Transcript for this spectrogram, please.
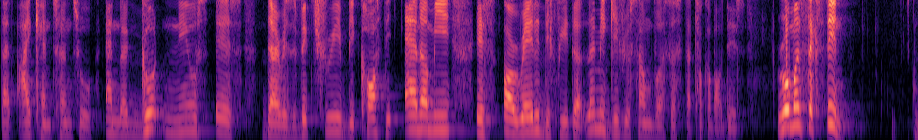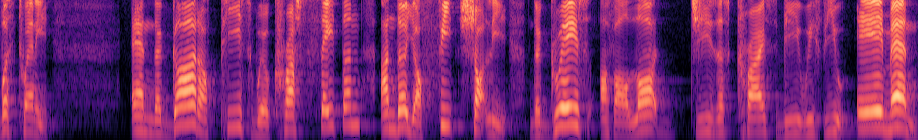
that I can turn to. And the good news is there is victory because the enemy is already defeated. Let me give you some verses that talk about this. Romans 16, verse 20. And the God of peace will crush Satan under your feet shortly. The grace of our Lord Jesus Christ be with you. Amen.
